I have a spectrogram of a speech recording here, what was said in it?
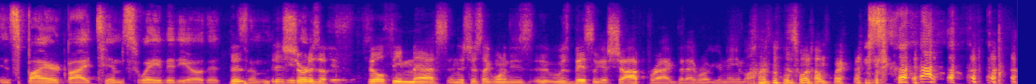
inspired by Tim Sway video that This, some this shirt is a did. filthy mess, and it's just like one of these. It was basically a shop rag that I wrote your name on. is what I'm wearing.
